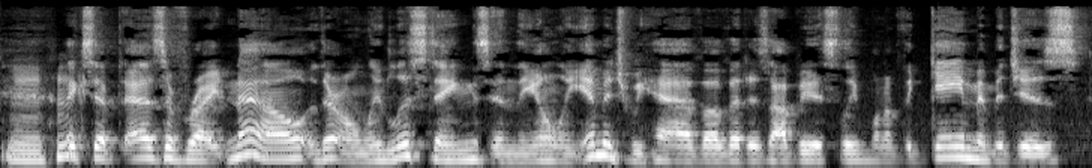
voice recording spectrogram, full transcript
Mm-hmm. Except as of right now, they're only listings, and the only image we have of it is obviously one of the game images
